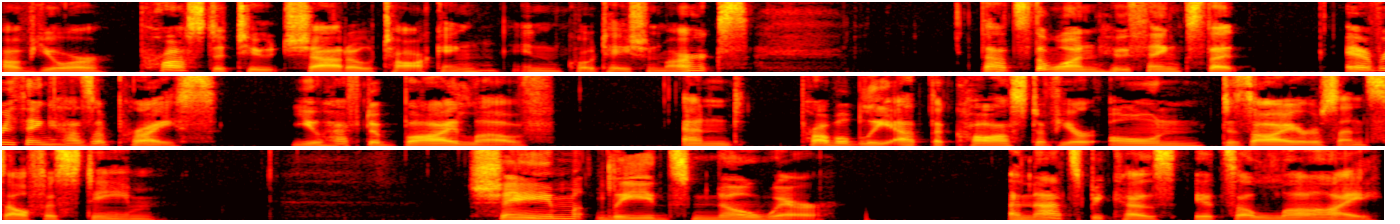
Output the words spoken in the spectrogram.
of your prostitute shadow talking, in quotation marks, that's the one who thinks that everything has a price. You have to buy love, and probably at the cost of your own desires and self esteem. Shame leads nowhere, and that's because it's a lie.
